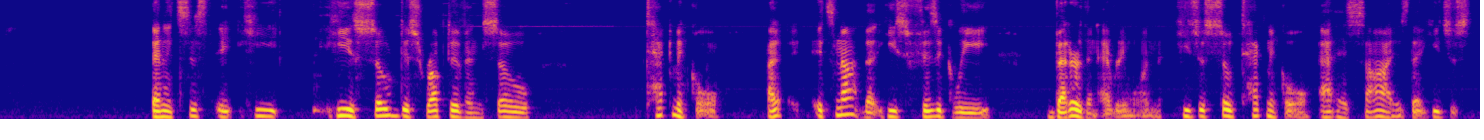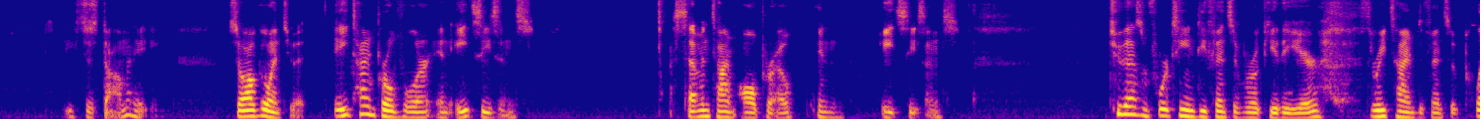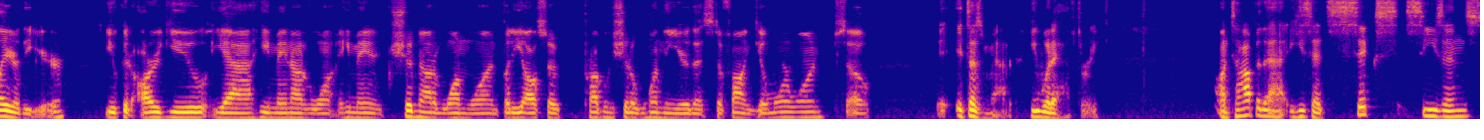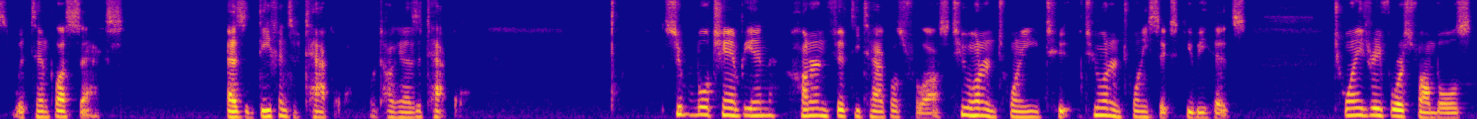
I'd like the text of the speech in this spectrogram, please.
And it's just, it, he, he is so disruptive and so technical. I, it's not that he's physically better than everyone. He's just so technical at his size that he just he's just dominating. So I'll go into it. Eight-time Pro Bowler in eight seasons. Seven-time All-Pro in eight seasons. 2014 Defensive Rookie of the Year, three-time Defensive Player of the Year. You could argue, yeah, he may not have won. He may should not have won one, but he also probably should have won the year that Stephon Gilmore won. So it, it doesn't matter. He would have three. On top of that, he's had six seasons with 10 plus sacks as a defensive tackle. We're talking as a tackle. Super Bowl champion, 150 tackles for loss, 222, 226 QB hits, 23 forced fumbles,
